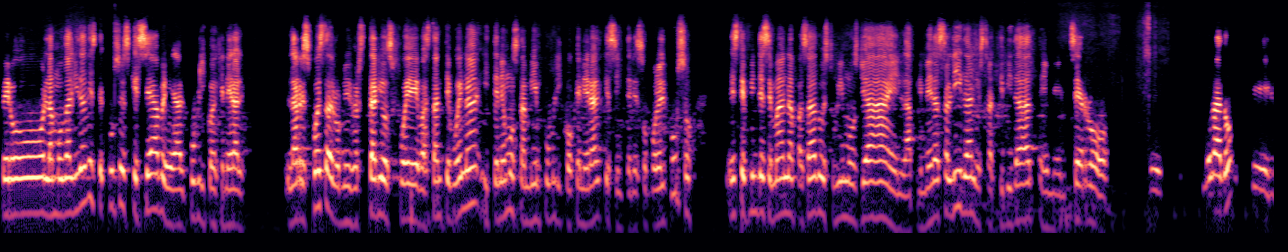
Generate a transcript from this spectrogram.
pero la modalidad de este curso es que se abre al público en general. La respuesta de los universitarios fue bastante buena y tenemos también público general que se interesó por el curso. Este fin de semana pasado estuvimos ya en la primera salida, nuestra actividad en el Cerro Dorado, eh,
